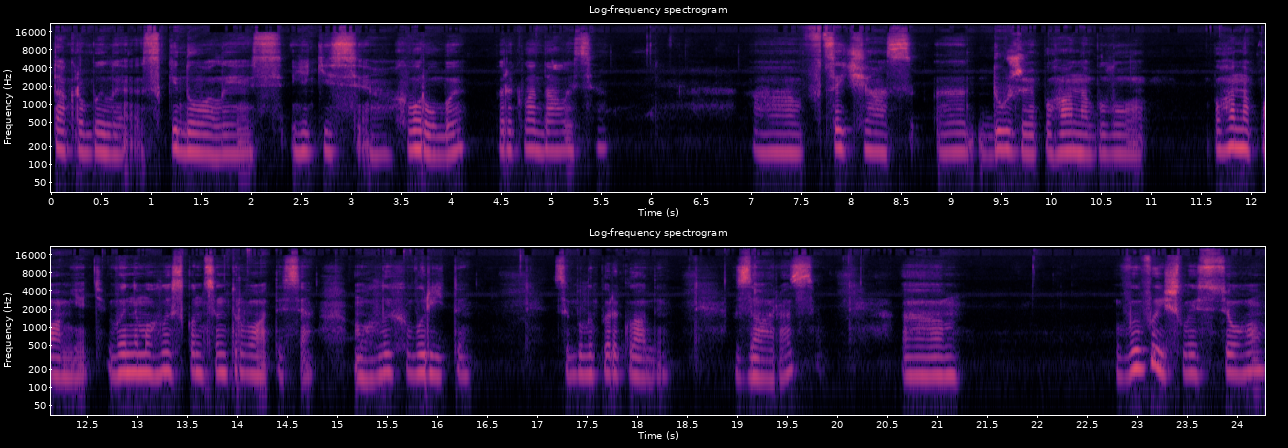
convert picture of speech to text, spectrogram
так робили, скидували якісь е, хвороби, перекладалися. Е, в цей час е, дуже погана було, погана пам'ять. Ви не могли сконцентруватися, могли хворіти. Це були переклади. Зараз е, ви вийшли з цього,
